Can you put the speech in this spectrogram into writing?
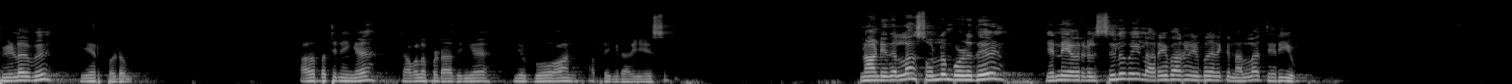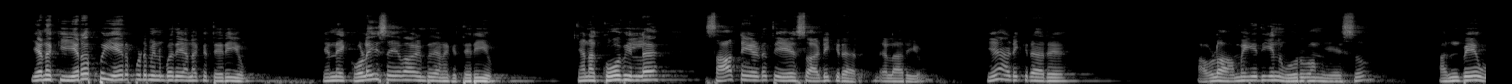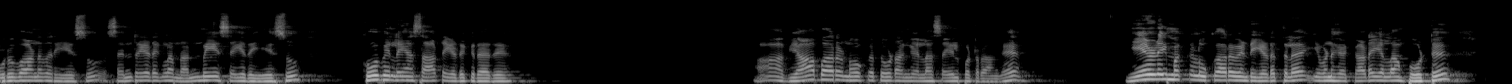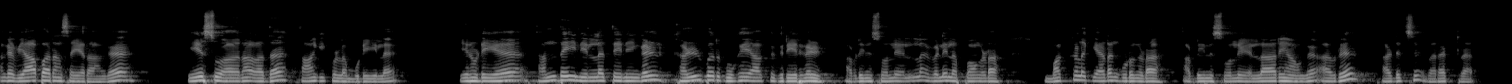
பிளவு ஏற்படும். அதை பற்றி நீங்கள் கவலைப்படாதீங்க. யூ கோ ஆன் அப்படிங்கிறார் இயேசு. நான் இதெல்லாம் சொல்லும் பொழுது என்னை அவர்கள் சிலுவையில் அறைவார்கள் என்பது எனக்கு நல்லா தெரியும். எனக்கு இறப்பு ஏற்படும் என்பது எனக்கு தெரியும். என்னை கொலை செய்வார் என்பது எனக்கு தெரியும். ஏன்னா கோவிலில் சாட்டை எடுத்து இயேசு அடிக்கிறார் எல்லாரையும். ஏன் அடிக்கிறாரு? அவ்வளோ அமைதியின் உருவம் இயேசு. அன்பே உருவானவர் இயேசு. சென்ற இடங்களாம் நன்மையை செய்த இயேசு. கோவிலில் ஏன் சாட்டை எடுக்கிறாரு? ஆ வியாபார நோக்கத்தோடு அங்கே எல்லாம் செயல்படுறாங்க. ஏழை மக்கள் உட்கார வேண்டிய இடத்துல இவனுங்க கடையெல்லாம் போட்டு அங்கே வியாபாரம் செய்கிறாங்க இயேசு அதனால் அதை தாங்கிக் கொள்ள முடியல. என்னுடைய தந்தையின் இல்லத்தை நீங்கள் கல்வர் குகையாக்குகிறீர்கள் அப்படின்னு சொல்லி எல்லாம் வெளியில் போங்கடா மக்களுக்கு இடம் கொடுங்கடா அப்படின்னு சொல்லி எல்லாரையும் அவங்க அவர் அடித்து விரட்டுறார்.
